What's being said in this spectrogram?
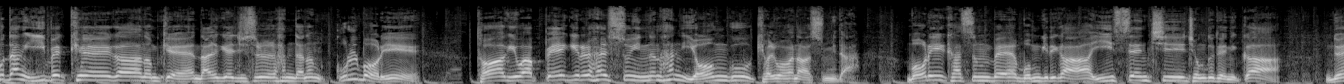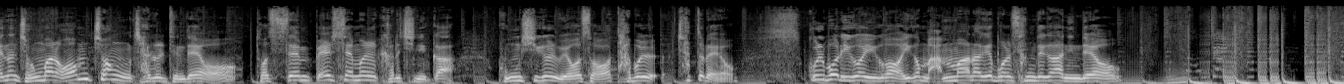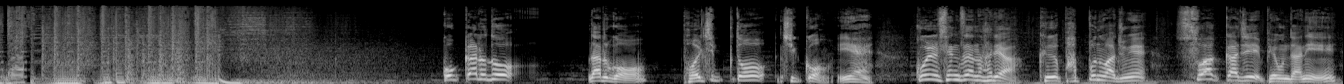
초당 200회가 넘게 날개짓을 한다는 꿀벌이 더하기와 빼기를 할 수 있는 한 연구 결과가 나왔습니다. 머리, 가슴, 배, 몸 길이가 2cm 정도 되니까 뇌는 정말 엄청 작을 텐데요. 덧셈, 뺄셈을 가르치니까 공식을 외워서 답을 찾더래요. 꿀벌 이거 이거 이거 만만하게 볼 상대가 아닌데요. 꽃가루도 나르고 벌집도 짓고 예. 꿀 생산하랴 그 바쁜 와중에 수학까지 배운다니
